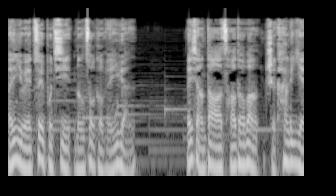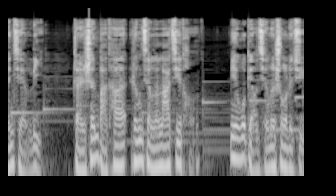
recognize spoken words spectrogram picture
本以为最不济能做个文员，没想到曹德旺只看了一眼简历，转身把他扔进了垃圾桶，面无表情地说了句：“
